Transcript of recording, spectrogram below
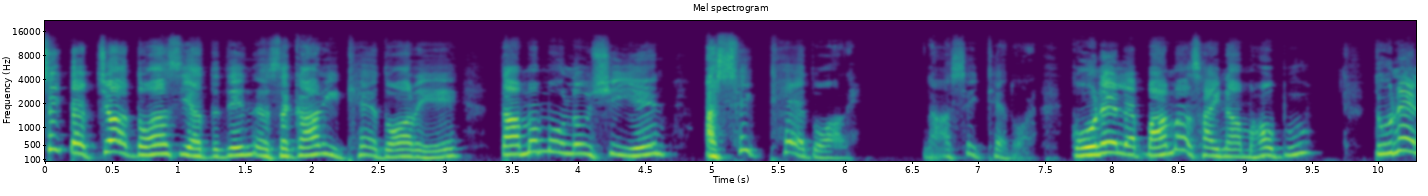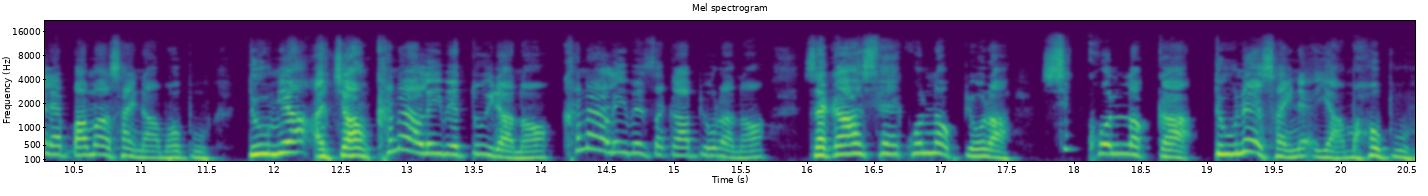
စိတ်တကြသွားစရာတဲ့စကားတွေထည့်သွားတယ်တာမမို့လို့ရှိရင်အစိတ်ထည့်သွားတယ်နာအစိတ်ထည့်သွားတယ်ကိုယ်နဲ့လည်းဘာမှဆိုင်တာမဟုတ်ဘူးသူနဲ့လည်းပါမဆိုင်တာမဟုတ်ဘူးသူများအကြောင်းခဏလေးပဲတွေးတာနော်ခဏလေးပဲစကားပြောတာနော်စကားဆယ်ခွန်းလောက်ပြောတာစစ်ခွန်းလောက်ကသူနဲ့ဆိုင်တဲ့အရာမဟုတ်ဘူး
